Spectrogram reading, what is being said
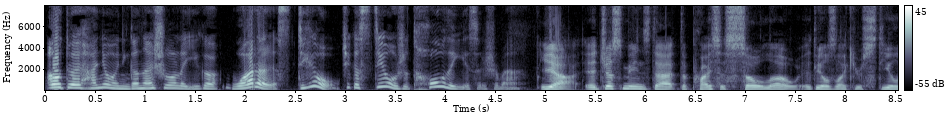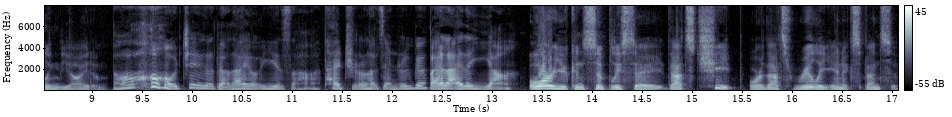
哦，对，韩纽，你刚才说了一个 what a steal，这个 steal 是偷的意思是吧？ Yeah, it just means that the price is so low, it feels like you're stealing the item. 哦，这个表达有意思哈，太值了，简直跟白来的一样。 Or you can simply say, that's cheap, or that's really inexpensive.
